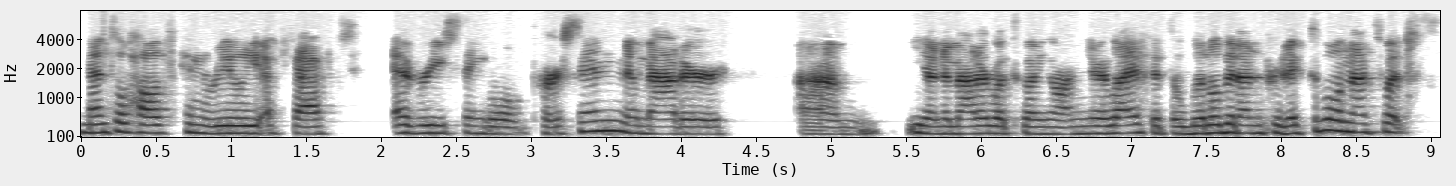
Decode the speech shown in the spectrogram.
mental health can really affect every single person, no matter um, you know, no matter what's going on in your life. It's a little bit unpredictable, and that's what's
